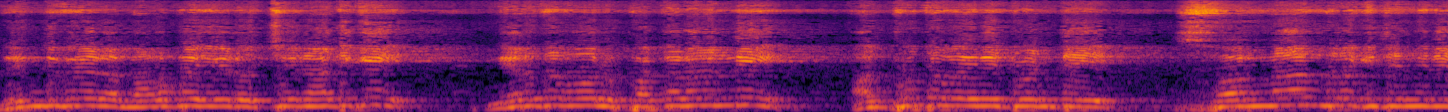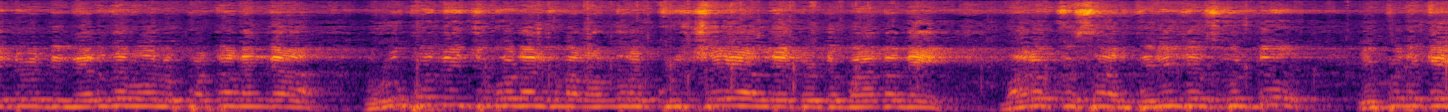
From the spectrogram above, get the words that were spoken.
రెండు వేల నలభై ఏడు వచ్చే నాటికి నిరదవోలు పట్టణాన్ని అద్భుతమైనటువంటి స్వర్ణాంధ్రకి చెందినటువంటి నిరదవోలు పట్టణంగా రూపొందించుకోవడానికి మనందరం కృషి చేయాలనేటువంటి మాటని మరొకసారి తెలియజేసుకుంటూ ఇప్పటికే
